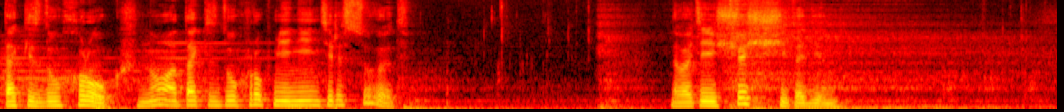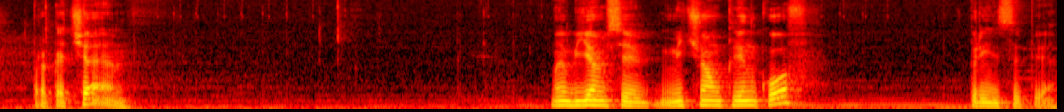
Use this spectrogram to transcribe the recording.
Атаки с двух рук. Ну, атаки с двух рук меня не интересуют. Давайте еще щит один. Прокачаем. Мы бьемся мечом клинков, в принципе.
